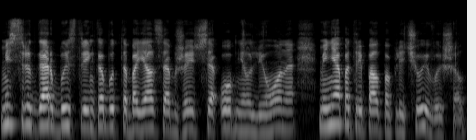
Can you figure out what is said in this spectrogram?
мистер эдгар быстренько будто боялся обжечься обнял леона меня потрепал по плечу и вышел.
